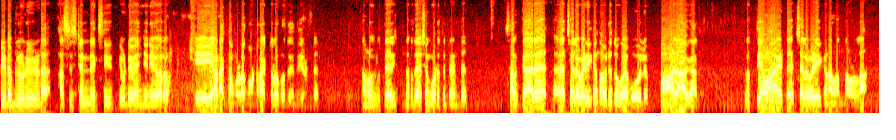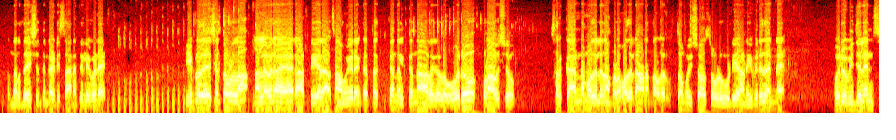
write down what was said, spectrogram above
പി ഡബ്ല്യു ഡിയുടെ അസിസ്റ്റന്റ് എക്സിക്യൂട്ടീവ് എഞ്ചിനീയറും എ അടക്കമുള്ള കോൺട്രാക്ടർ പ്രതിനിധിയുണ്ട്. നമ്മൾ നിർദ്ദേശം കൊടുത്തിട്ടുണ്ട്. സർക്കാർ ചെലവഴിക്കുന്ന ഒരു തുക പോലും പാഴാകാതെ കൃത്യമായിട്ട് ചെലവഴിക്കണമെന്നുള്ള നിർദ്ദേശത്തിന്റെ അടിസ്ഥാനത്തിൽ ഇവിടെ ഈ പ്രദേശത്തുള്ള നല്ലവരായ രാഷ്ട്രീയ സാമൂഹ്യ രംഗത്തൊക്കെ നിൽക്കുന്ന ആളുകൾ ഓരോ പ്രാവശ്യവും സർക്കാരിന്റെ മുതൽ നമ്മുടെ മുതലാണെന്നുള്ള ഉത്തമ വിശ്വാസത്തോടു കൂടിയാണ് ഇവർ തന്നെ ഒരു വിജിലൻസ്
